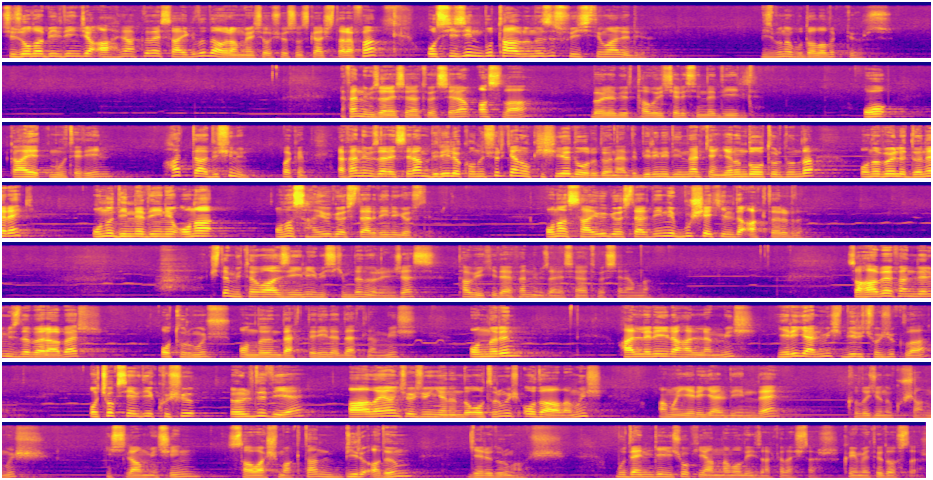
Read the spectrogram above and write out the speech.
Siz olabildiğince ahlaklı ve saygılı davranmaya çalışıyorsunuz karşı tarafa. O sizin bu tavrınızı suistimal ediyor. Biz buna budalalık diyoruz. Efendimiz Aleyhisselatü Vesselam asla böyle bir tavır içerisinde değildi. O gayet mutedil. Hatta düşünün, bakın Efendimiz Aleyhisselam biriyle konuşurken o kişiye doğru dönerdi. Birini dinlerken yanında oturduğunda ona böyle dönerek onu dinlediğini, ona ona saygı gösterdiğini gösterirdi. Ona saygı gösterdiğini bu şekilde aktarırdı. İşte mütevaziliği biz kimden öğreneceğiz? Tabii ki de Efendimiz Aleyhisselatü Vesselam'dan. Sahabe efendilerimizle beraber oturmuş, onların dertleriyle dertlenmiş, onların halleriyle hallenmiş, yeri gelmiş bir çocukla o çok sevdiği kuşu öldü diye ağlayan çocuğun yanında oturmuş, o da ağlamış. Ama yeri geldiğinde kılıcını kuşanmış, İslam için savaşmaktan bir adım geri durmamış. Bu dengeyi çok iyi anlamalıyız arkadaşlar, kıymetli dostlar.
